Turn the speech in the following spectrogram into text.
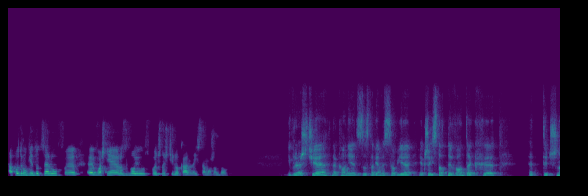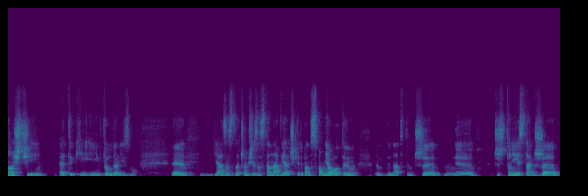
a po drugie do celów e, e, właśnie rozwoju społeczności lokalnej, samorządowej. I wreszcie na koniec zostawiamy sobie jakże istotny wątek etyczności, etyki i feudalizmu. Ja zacząłem się zastanawiać, kiedy Pan wspomniał o tym, nad tym, czy, mm, czy to nie jest tak, że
